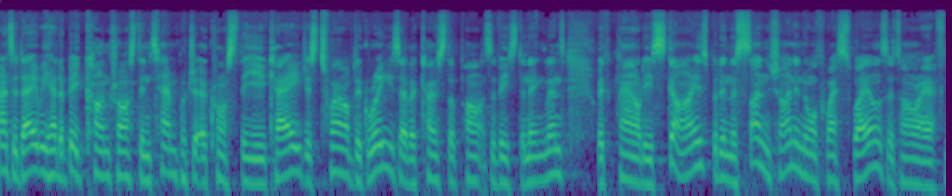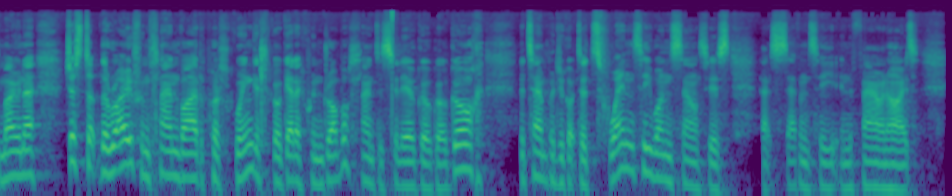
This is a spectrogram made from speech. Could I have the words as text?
Now, today we had a big contrast in temperature across the UK, just 12 degrees over coastal parts of eastern England with cloudy skies, but in the sunshine in northwest Wales at RAF Mona, just up the road from Llanfairpwllgwyngyllgogerychwyrndrobwllllantysiliogogogoch, the temperature got to 21 Celsius, that's 70 in Fahrenheit.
